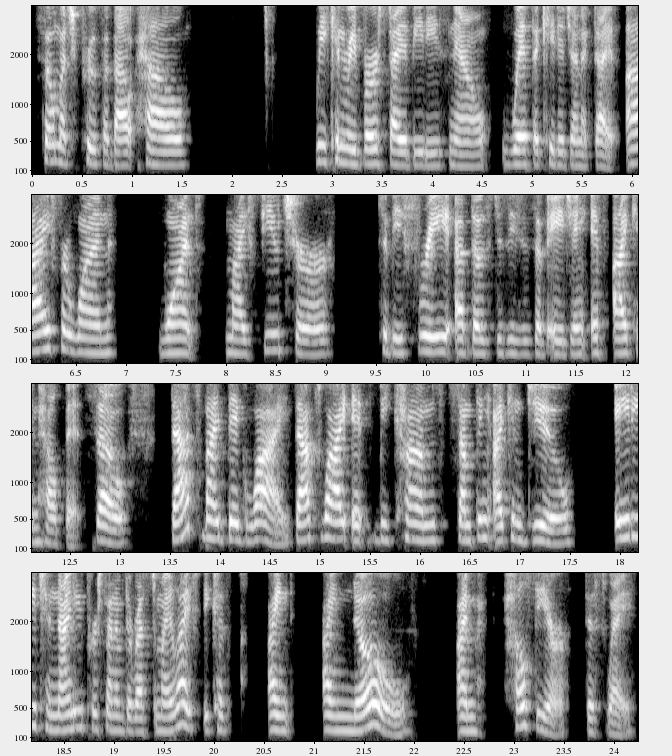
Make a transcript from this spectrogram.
so much proof about how we can reverse diabetes now with a ketogenic diet. I, for one, want my future to be free of those diseases of aging if I can help it. So that's my big why. That's why it becomes something I can do 80 to 90% of the rest of my life because I I know I'm healthier this way.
